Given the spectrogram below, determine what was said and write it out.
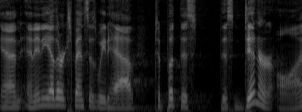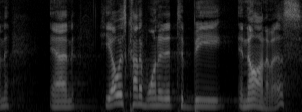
and, and any other expenses we'd have to put this, this dinner on. And he always kind of wanted it to be anonymous.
